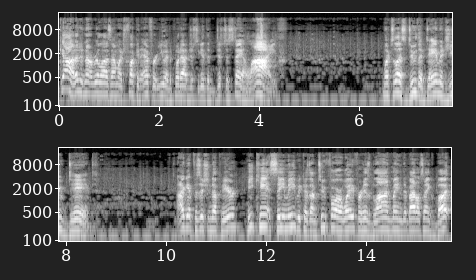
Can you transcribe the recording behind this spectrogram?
God, I did not realize how much fucking effort you had to put out just to get the just to stay alive. Much less do the damage you did. I get positioned up here. He can't see me because I'm too far away for his blind main battle tank butt.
